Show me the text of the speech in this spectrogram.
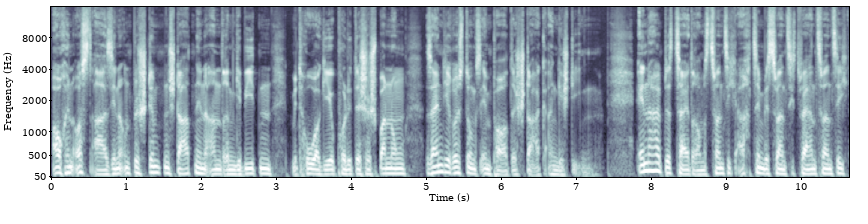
Auch in Ostasien und bestimmten Staaten in anderen Gebieten mit hoher geopolitischer Spannung seien die Rüstungsimporte stark angestiegen. Innerhalb des Zeitraums 2018 bis 2022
